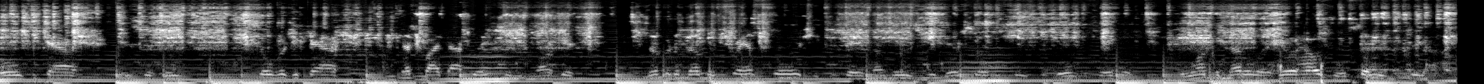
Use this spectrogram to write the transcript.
Gold to cash, instantly silver to cash, that's buyback rates in the market. Member to member transfers, you can pay members their services and silver. You want the metal at your house, we'll send it to your house.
